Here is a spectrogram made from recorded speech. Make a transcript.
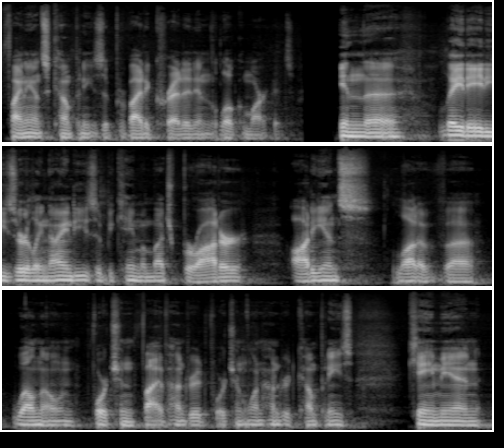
finance companies that provided credit in the local markets. In the late 80s, early 90s, it became a much broader audience. A lot of uh, well known Fortune 500, Fortune 100 companies came in,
